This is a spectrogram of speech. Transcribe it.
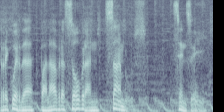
recuerda, palabras sobran, Samus. Sensei.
